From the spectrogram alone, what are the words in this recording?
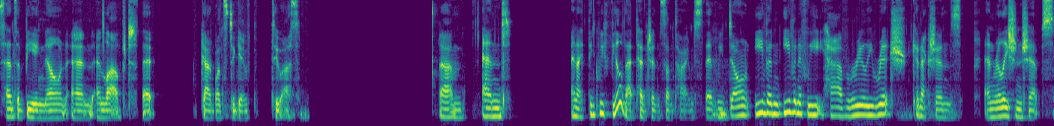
sense of being known and and loved that God wants to give to us. Um, and and I think we feel that tension sometimes that we don't even even if we have really rich connections and relationships,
